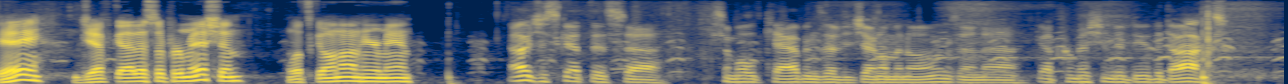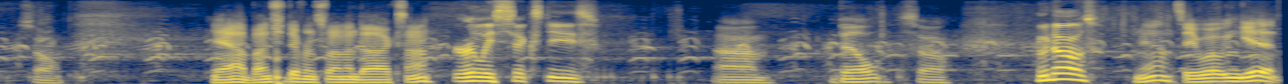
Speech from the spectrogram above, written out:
Okay, Jeff got us a permission. What's going on here, man? I just got this, uh, some old cabins that a gentleman owns and uh, got permission to do the docks. So, yeah, a bunch of different swimming docks, huh? Early 60s um, build. So, who knows? Yeah, see what we can get.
